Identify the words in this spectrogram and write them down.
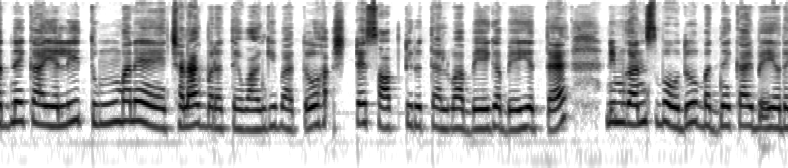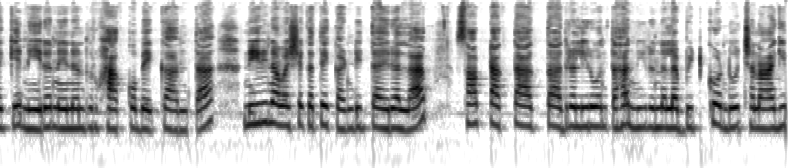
ಬದನೆಕಾಯಲ್ಲಿ ತುಂಬಾ ಚೆನ್ನಾಗಿ ಬರುತ್ತೆ ವಾಂಗಿಬಾತು ಅಷ್ಟೇ ಸಾಫ್ಟ್ ಇರುತ್ತೆ ಅಲ್ವಾ, ಬೇಗ ಬೇಯುತ್ತೆ. ನಿಮ್ಗೆ ಅನಿಸ್ಬೋದು ಬದನೆಕಾಯಿ ಬೇಯೋದಕ್ಕೆ ನೀರನ್ನು ಏನಾದರೂ ಹಾಕ್ಕೋಬೇಕಾ ಅಂತ. ನೀರಿನ ಅವಶ್ಯಕತೆ ಖಂಡಿತ ಇರಲ್ಲ. ಸಾಫ್ಟ್ ಆಗ್ತಾ ಆಗ್ತಾ ಅದರಲ್ಲಿರುವಂತಹ ನೀರನ್ನೆಲ್ಲ ಬಿಟ್ಕೊಂಡು ಚೆನ್ನಾಗಿ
